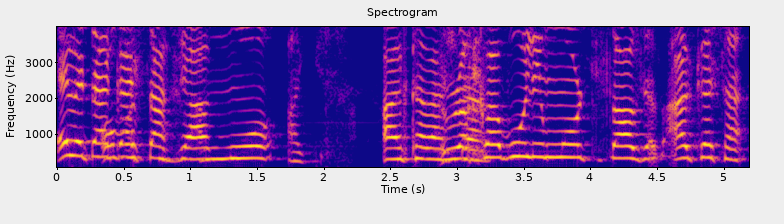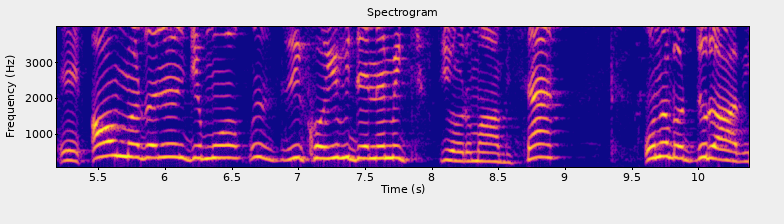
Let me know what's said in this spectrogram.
Evet arkadaşlar. Mu ay, Arkadaşlar Rakabuli Mortis alacağız. Arkadaşlar e, almadan önce muhafız Rico'yu bir denemek istiyorum abi sen. Ona bak dur abi.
